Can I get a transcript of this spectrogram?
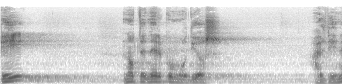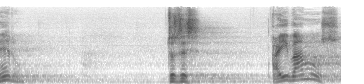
y no tener como Dios al dinero. Entonces, ahí vamos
